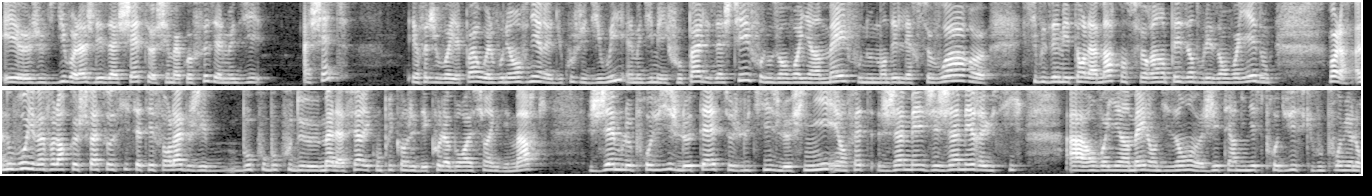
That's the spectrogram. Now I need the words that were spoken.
Et je lui dis voilà je les achète chez ma coiffeuse elle me dit achète? Et en fait, je voyais pas où elle voulait en venir. Et du coup, je lui dis oui. Elle me dit, mais il faut pas les acheter, il faut nous envoyer un mail, il faut nous demander de les recevoir. Euh, si vous aimez tant la marque, on se fera un plaisir de vous les envoyer. Donc voilà, à nouveau, il va falloir que je fasse aussi cet effort-là que j'ai beaucoup, beaucoup de mal à faire, y compris quand j'ai des collaborations avec des marques. J'aime le produit, je le teste, je l'utilise, je le finis. Et en fait, jamais, j'ai jamais réussi à envoyer un mail en disant euh, j'ai terminé ce produit, est-ce que, vous pourriez me le,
